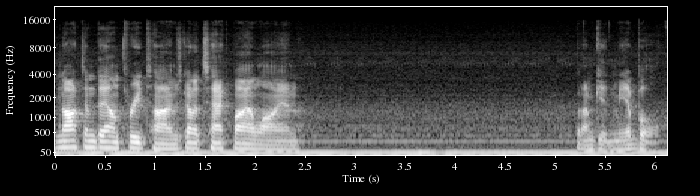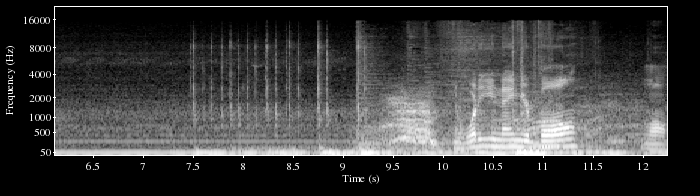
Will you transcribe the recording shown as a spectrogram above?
Knocked him down three times. Got attacked by a lion. But I'm getting me a bull. What do you name your bull? Well,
